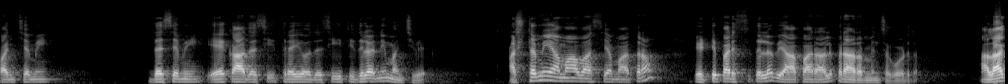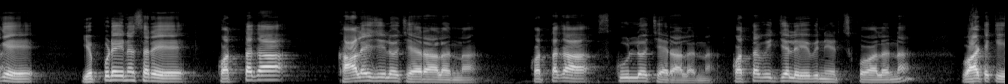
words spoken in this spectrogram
పంచమి దశమి ఏకాదశి త్రయోదశి ఈ తిథులన్నీ మంచివే. అష్టమి అమావాస్య మాత్రం ఎట్టి పరిస్థితుల్లో వ్యాపారాలు ప్రారంభించకూడదు. అలాగే ఎప్పుడైనా సరే కొత్తగా కాలేజీలో చేరాలన్నా కొత్తగా స్కూల్లో చేరాలన్నా కొత్త విద్యలు ఏవి నేర్చుకోవాలన్నా వాటికి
